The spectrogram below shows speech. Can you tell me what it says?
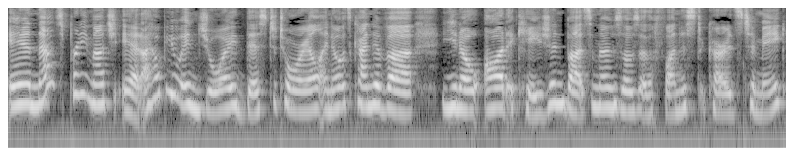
And that's pretty much it. I hope you enjoyed this tutorial. I know it's kind of a you know odd occasion, but sometimes those are the funnest cards to make.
